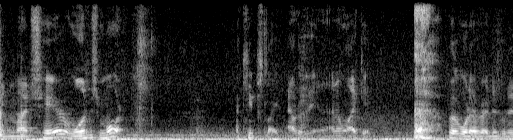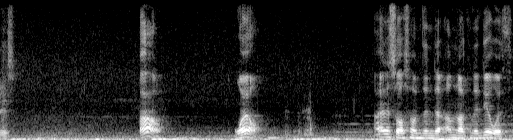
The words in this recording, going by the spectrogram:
in my chair once more. I keep sliding out of it. I don't like it. but whatever, it is what it is. Oh. Well. I just saw something that I'm not going to deal with.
